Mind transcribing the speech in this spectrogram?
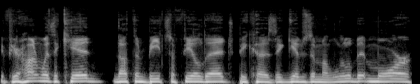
If you're hunting with a kid, nothing beats a field edge because it gives them a little bit more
